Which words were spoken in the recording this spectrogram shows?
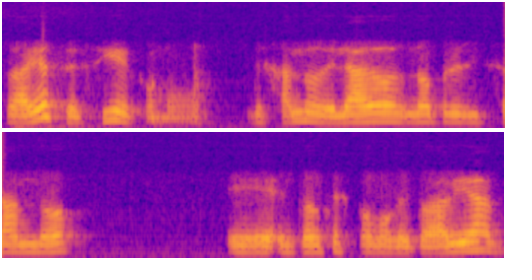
todavía se sigue como dejando de lado, no priorizando, eh, entonces como que todavía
